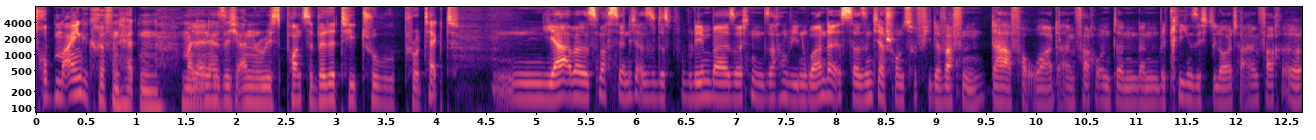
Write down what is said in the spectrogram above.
Truppen eingegriffen hätten. Man erinnert sich an Responsibility to Protect. Ja, aber das machst du ja nicht. Also das Problem bei solchen Sachen wie in Ruanda ist, da sind ja schon zu viele Waffen da vor Ort einfach und dann, dann bekriegen sich die Leute einfach. Äh,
